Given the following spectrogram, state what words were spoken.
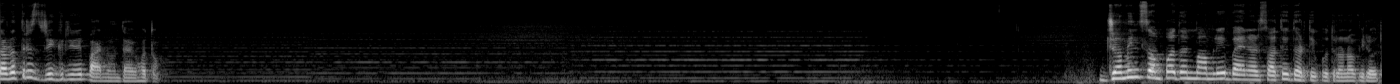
સાડત્રીસ ડિગ્રીને પાર નોંધાયો હતો. જમીન સંપાદન મામલે બેનર સાથે ધરતીપુત્રોનો વિરોધ.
